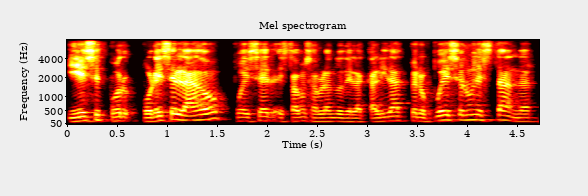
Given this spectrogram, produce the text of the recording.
Y ese, por, por ese lado, puede ser, estamos hablando de la calidad, pero puede ser un estándar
